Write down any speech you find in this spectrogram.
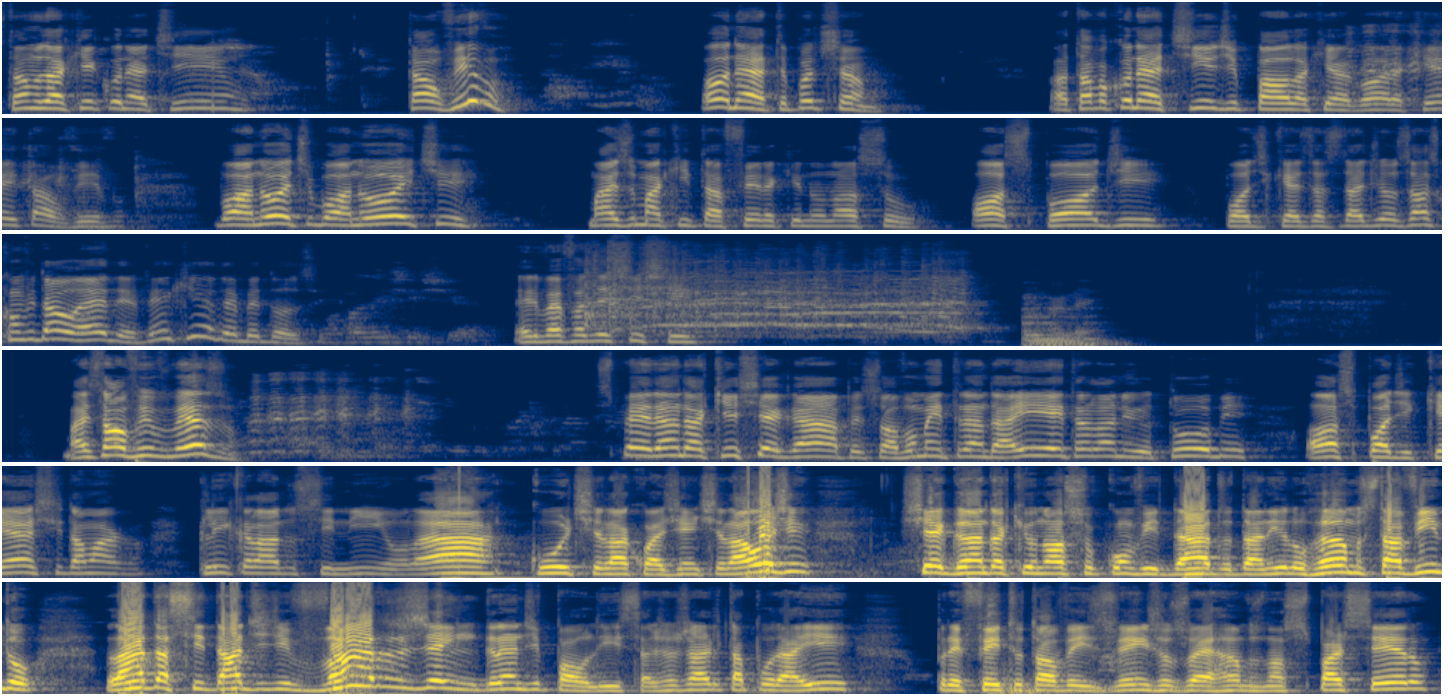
Estamos aqui com o Netinho. Tá ao vivo? Ô, Neto, depois te chamo. Eu tava com o Netinho de Paula aqui agora, aqui, aí tá ao vivo. Boa noite, boa noite. Mais uma quinta-feira aqui no nosso OSPOD, podcast da cidade de Osasco. Convidar o Éder. Vem aqui, Éder B12. Ele vai fazer xixi. Mas tá ao vivo mesmo? Esperando aqui chegar, pessoal. Vamos entrando aí, entra lá no YouTube, Os Podcast, dá uma clica lá no sininho lá, curte lá com a gente lá. Hoje chegando aqui o nosso convidado Danilo Ramos, está vindo lá da cidade de Vargem Grande Paulista. Já já ele está por aí. O prefeito talvez venha, Josué Ramos, nosso parceiro.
